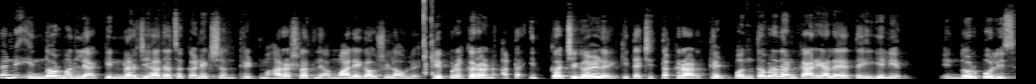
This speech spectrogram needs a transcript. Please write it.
त्यांनी इंदोरमधल्या किन्नर जिहादाचं कनेक्शन थेट महाराष्ट्रातल्या मालेगावशी लावलंय. हे प्रकरण आता इतकं चिघळलंय की त्याची तक्रार थेट पंतप्रधान कार्यालयातही गेली आहे इंदोर पोलीस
